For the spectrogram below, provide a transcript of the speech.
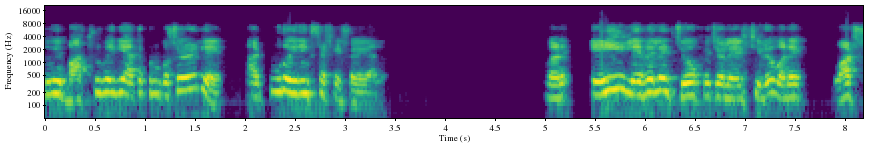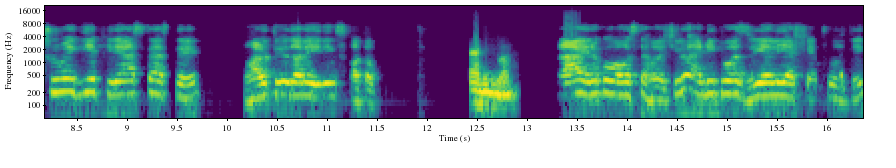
তুমি বাথরুমে গিয়ে এতক্ষণ বসে রইলে আর পুরো ইনিংসটা শেষ হয়ে গেল। মানে এই লেভেলের যোগ চলে এসেছিল। মানে ওয়াশরুমে গিয়ে ফিরে আসতে আসতে ভারতীয় দলে ইনিংস খতম। প্রায় এরকম অবস্থা হয়েছিল and it was really a shameful thing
